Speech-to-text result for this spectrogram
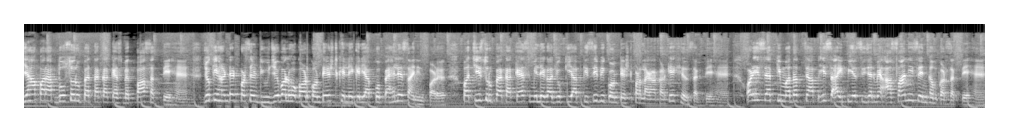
यहाँ पर आप दो सौ तक का कैशबैक पा सकते हैं, जो कि हंड्रेड यूजेबल होगा और कॉन्टेस्ट खेलने के लिए आपको पहले साइन इन पर पच्चीस का कैश मिलेगा, जो कि आप किसी भी कॉन्टेस्ट पर लगा करके खेल सकते हैं। और इस ऐप की मदद से आप इस आईपीएल सीज़न में आसानी से इनकम कर सकते हैं।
